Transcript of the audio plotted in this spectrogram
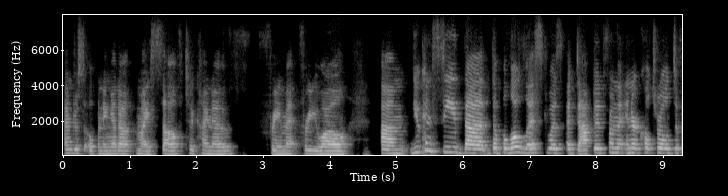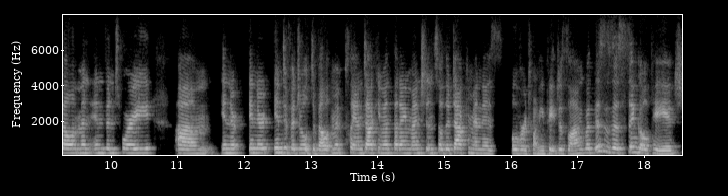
I'm just opening it up myself to kind of frame it for you all. Um, you can see that the below list was adapted from the intercultural development inventory um, inner, inner individual development plan document that I mentioned. So the document is over 20 pages long, but this is a single page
